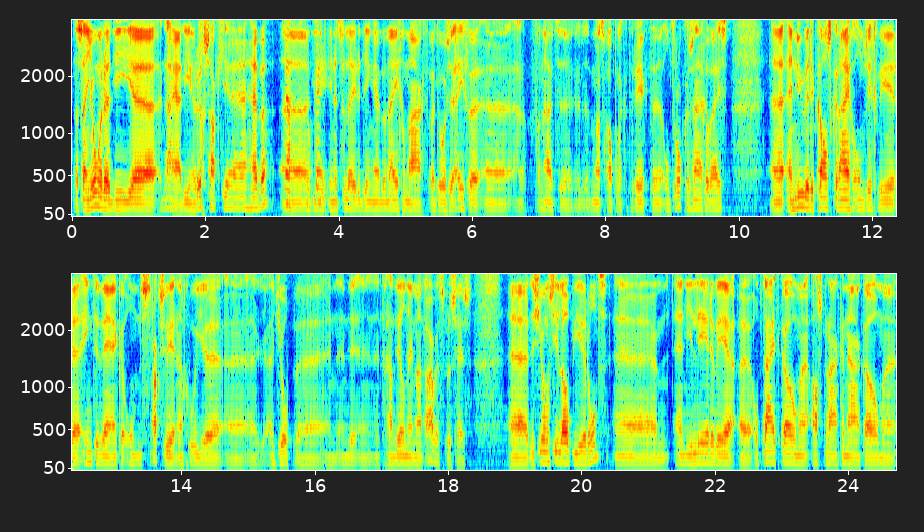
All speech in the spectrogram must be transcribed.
dat zijn jongeren die, uh, nou ja, die een rugzakje hebben. Ja, okay. Die in het verleden dingen hebben meegemaakt. Waardoor ze even vanuit het maatschappelijke traject ontrokken zijn geweest. Uh, en nu weer de kans krijgen om zich weer uh, in te werken, om straks weer een goede uh, job en, en, te gaan deelnemen aan het arbeidsproces. dus jongens die lopen hier rond en die leren weer op tijd komen, afspraken nakomen,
